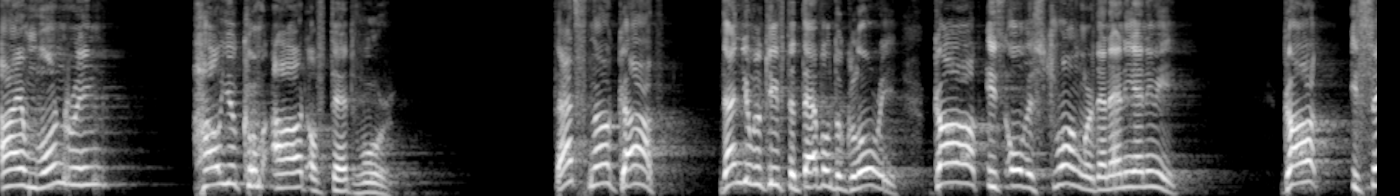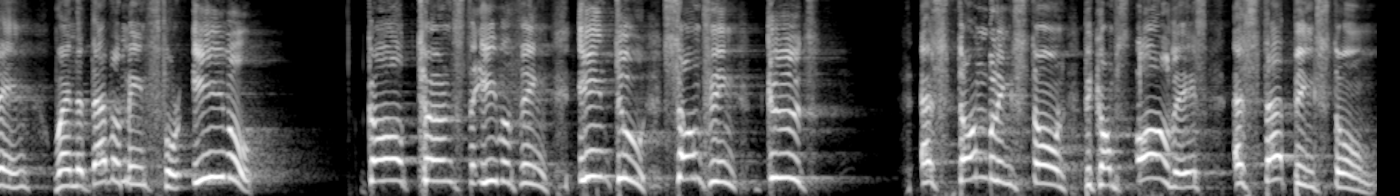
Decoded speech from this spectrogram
I am wondering how you come out of that war. That's not God. Then you will give the devil the glory. God is always stronger than any enemy. God is saying, when the devil means for evil, God turns the evil thing into something good. A stumbling stone becomes always a stepping stone.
